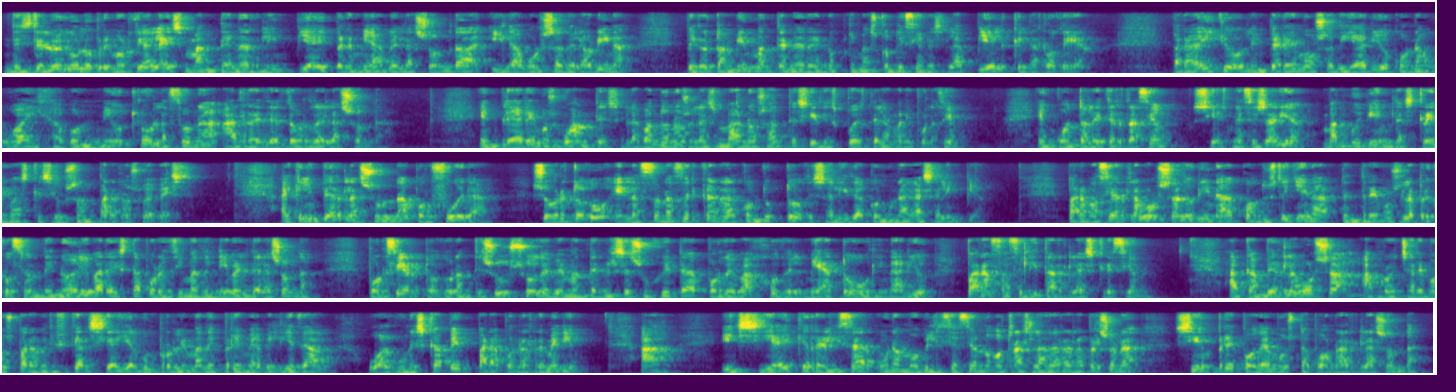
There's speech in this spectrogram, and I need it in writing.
Desde luego lo primordial es mantener limpia y permeable la sonda y la bolsa de la orina, pero también mantener en óptimas condiciones la piel que la rodea. Para ello limpiaremos a diario con agua y jabón neutro la zona alrededor de la sonda. Emplearemos guantes, lavándonos las manos antes y después de la manipulación. En cuanto a la hidratación, si es necesaria, van muy bien las cremas que se usan para los bebés. Hay que limpiar la sonda por fuera, sobre todo en la zona cercana al conducto de salida con una gasa limpia. Para vaciar la bolsa de orina, cuando esté llena, tendremos la precaución de no elevar esta por encima del nivel de la sonda. Por cierto, durante su uso debe mantenerse sujeta por debajo del meato urinario para facilitar la excreción. Al cambiar la bolsa, aprovecharemos para verificar si hay algún problema de permeabilidad o algún escape para poner remedio. Ah, y si hay que realizar una movilización o trasladar a la persona, siempre podemos taponar la sonda.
